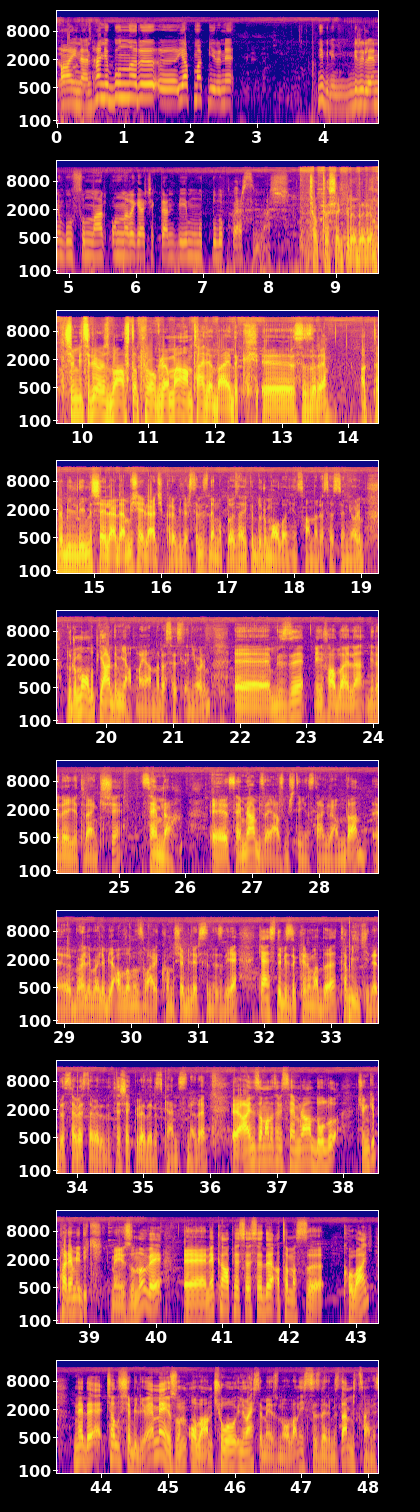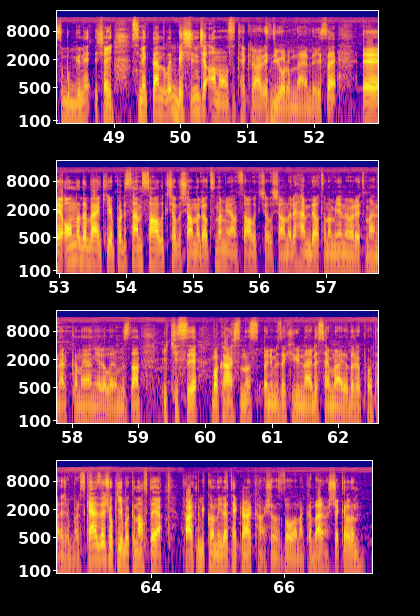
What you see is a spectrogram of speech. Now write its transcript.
Aynen. Hani bunları e, yapmak yerine ne bileyim birilerini bulsunlar, onlara gerçekten bir mutluluk versinler. Çok teşekkür ederim. Şimdi bitiriyoruz bu hafta programı. Antalya'daydık. Ee, sizlere aktarabildiğimiz şeylerden bir şeyler çıkarabilirsiniz. Ne mutlu özellikle durumu olan insanlara sesleniyorum. Durumu olup yardım yapmayanlara sesleniyorum. Ee, bizi Elif ablayla bir araya getiren kişi Semra. Ee, Semra bize yazmıştı Instagram'dan. Ee, böyle böyle bir ablamız var konuşabilirsiniz diye. Kendisi de bizi kırmadı. Tabii ki dedi. Seve seve dedi. Teşekkür ederiz kendisine de. Ee, aynı zamanda tabii Semra dolu. Çünkü paramedik mezunu ve e, ne KPSS'de ataması kolay ne de çalışabiliyor. Yani mezun olan, çoğu üniversite mezunu olan işsizlerimizden bir tanesi. Bugün şey sinekten dolayı 5. anonsu tekrar ediyorum neredeyse. Ee, onunla da belki yaparız. Hem sağlık çalışanları, atanamayan sağlık çalışanları hem de atanamayan öğretmenler kanayan yaralarımızdan ikisi. Bakarsınız önümüzdeki günlerde Semra'yla da röportaj yaparız. Kendinize çok iyi bakın haftaya. Farklı bir konuyla tekrar karşınızda olana kadar. Hoşçakalın.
